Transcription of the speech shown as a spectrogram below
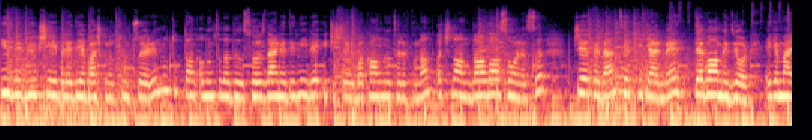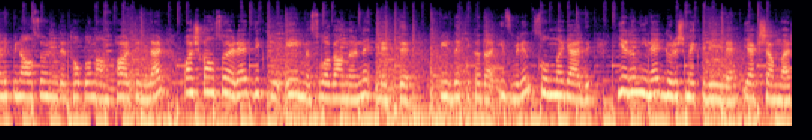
İzmir Büyükşehir Belediye Başkanı Tunç Soyer'in Nutuk'tan alıntıladığı sözler nedeniyle İçişleri Bakanlığı tarafından açılan dava sonrası CHP'den tepki gelmeye devam ediyor. Egemenlik binası önünde toplanan partililer Başkan Soyer'e dik dur eğilme sloganlarını iletti. Bir dakikada İzmir'in sonuna geldik. Yarın yine görüşmek dileğiyle. İyi akşamlar.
